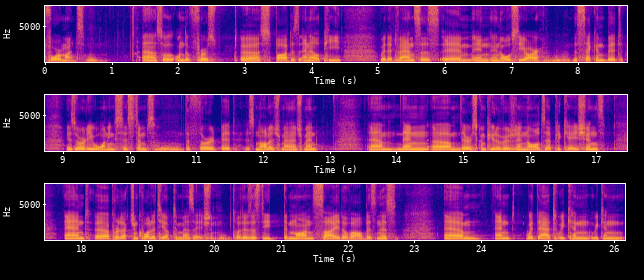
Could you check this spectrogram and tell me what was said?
four months. Uh, so on the first uh, spot is NLP with advances um, in, in OCR. The second bit is early warning systems. The third bit is knowledge management. Um, then um, there's computer vision in all its applications and uh, production quality optimization. So this is the demand side of our business. Um, and with that, we can, we can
